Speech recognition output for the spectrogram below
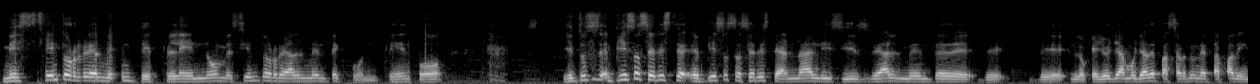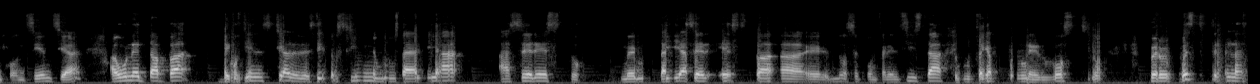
¿Me siento realmente pleno? ¿Me siento realmente contento? Y entonces empiezas a hacer este, empiezas a hacer este análisis realmente de de lo que yo llamo ya de pasar de una etapa de inconsciencia a una etapa de conciencia de decir, sí, me gustaría hacer esto, me gustaría hacer esta, eh, no sé, conferencista, me gustaría poner un negocio, pero pues en la,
